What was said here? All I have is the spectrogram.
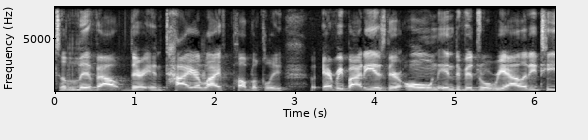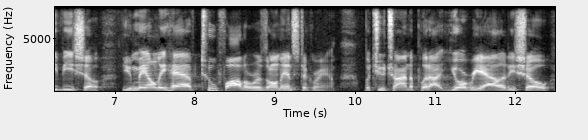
to live out their entire life publicly. Everybody is their own individual reality TV show. You may only have two followers on Instagram, but you trying to put out your reality show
